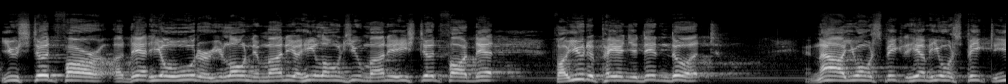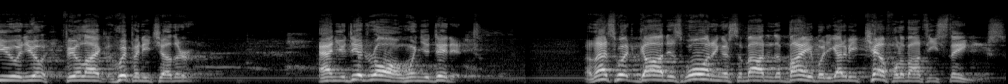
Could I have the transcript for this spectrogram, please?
you stood for a debt he owed, or you loaned him money, or he loaned you money. He stood for a debt for you to pay, and you didn't do it. And now you won't speak to him, he won't speak to you, and you feel like whipping each other. And you did wrong when you did it. Now that's what God is warning us about in the Bible. You got to be careful about these things.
